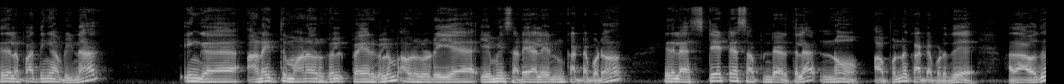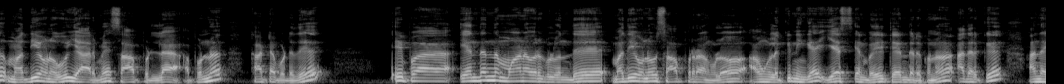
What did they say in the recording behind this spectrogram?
இதில் பார்த்தீங்க அப்படின்னா இங்கே அனைத்து மாணவர்கள் பெயர்களும் அவர்களுடைய எமிஸ் அடையாள காட்டப்படும். இதில் ஸ்டேட்டஸ் அப்படின்ற இடத்துல நோ அப்படின்னு காட்டப்படுது. அதாவது மதிய உணவு யாருமே சாப்பிடல அப்படின்னு காட்டப்படுது. இப்போ எந்தெந்த மாணவர்கள் வந்து மதிய உணவு சாப்பிட்றாங்களோ அவங்களுக்கு நீங்கள் எஸ் என்பதை தேர்ந்தெடுக்கணும். அதற்கு அந்த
